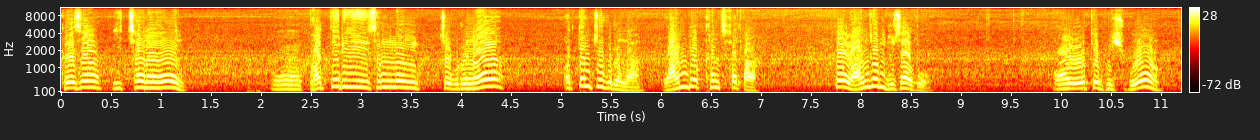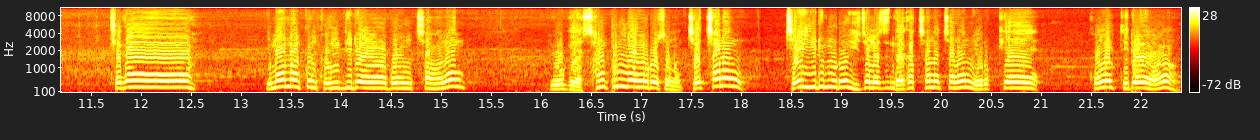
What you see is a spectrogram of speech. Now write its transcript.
그래서 이 차는 어, 배터리 성능적으로나 어떤 쪽으로나 완벽한 차다 그냥 완전 무사고 어, 이렇게 보시고요 제가 이만큼 공들여 본 차는 요게 상품용으로서는 제 차는 제 이름으로 이전해서 내가 차는 차는 이렇게 공을 들여요.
